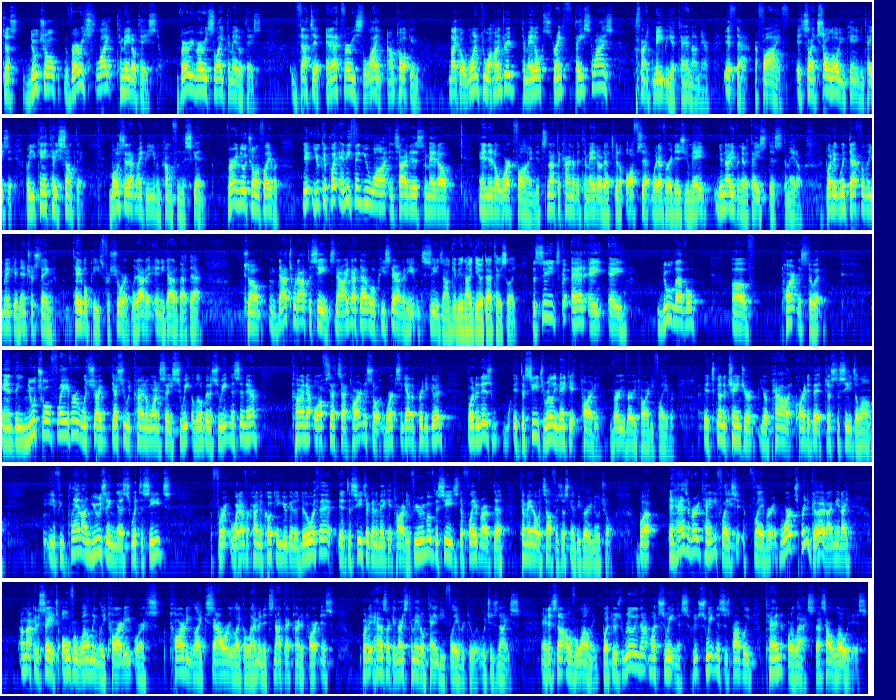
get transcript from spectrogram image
just neutral, very slight tomato taste. Very, very slight tomato taste. That's it. And that's very slight. I'm talking like a 1 to 100 tomato strength taste wise, like maybe a 10 on there, if that, or 5. It's like so low you can't even taste it. But you can't taste something. Most of that might be even coming from the skin. Very neutral in flavor. You, you could put anything you want inside of this tomato and it'll work fine. It's not the kind of a tomato that's going to offset whatever it is you made. You're not even going to taste this tomato. But it would definitely make an interesting table piece for sure, without any doubt about that. So that's without the seeds. Now I got that little piece there I'm going to eat with the seeds, and I'll give you an idea what that tastes like. The seeds add a, a new level of tartness to it. And the neutral flavor, which I guess you would kind of want to say sweet, a little bit of sweetness in there, kind of offsets that tartness, so it works together pretty good. But it is, it, the seeds really make it tarty, very, very tarty flavor. It's going to change your, your palate quite a bit, just the seeds alone. If you plan on using this with the seeds, for whatever kind of cooking you're going to do with it, it, the seeds are going to make it tarty. If you remove the seeds, the flavor of the tomato itself is just going to be very neutral. But it has a very tangy flavor. It works pretty good. I mean, I, I'm not going to say it's overwhelmingly tarty or tarty like soury like a lemon. It's not that kind of tartness, but it has like a nice tomato tangy flavor to it, which is nice and it's not overwhelming. But there's really not much sweetness. Sweetness is probably 10 or less. That's how low it is.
